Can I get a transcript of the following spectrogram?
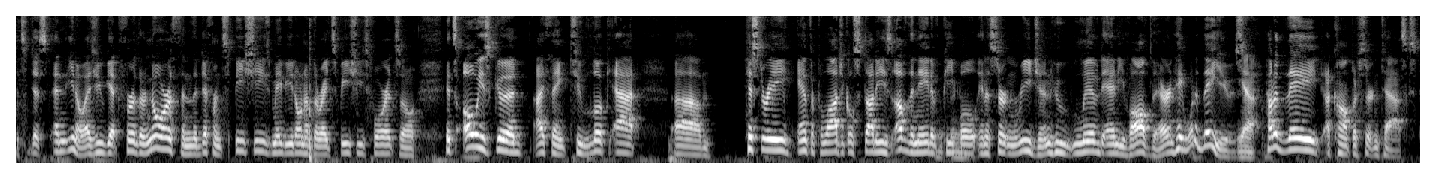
It's just, and you know, as you get further north and the different species, maybe you don't have the right species for it. So it's always good, I think, to look at um, history, anthropological studies of the native people in a certain region who lived and evolved there. And hey, what did they use? Yeah. How did they accomplish certain tasks?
